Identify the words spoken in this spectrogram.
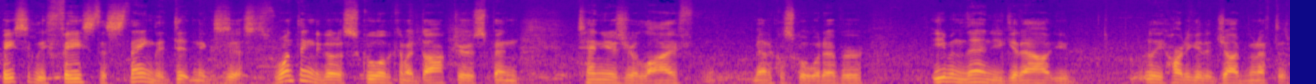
basically faced this thing that didn't exist. It's one thing to go to school, become a doctor, spend 10 years of your life, medical school, whatever. Even then, you get out, you really hard to get a job. You're gonna have to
